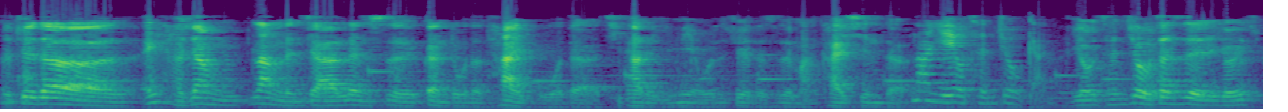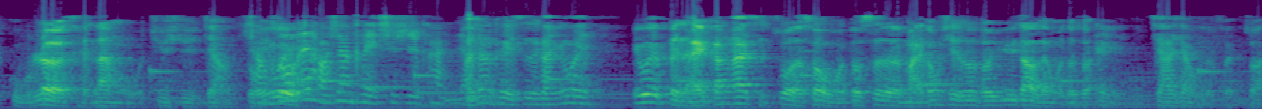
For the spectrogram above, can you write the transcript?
就觉得哎，好像让人家认识更多的泰国的其他的一面，我是觉得是蛮开心的，那也有成就感，有成就，但是有一股热忱让我继续这样做，想说哎，好像可以试试看。好像可以试试看，因为因为本来刚开始做的时候，我都是买东西的时候都遇到人，我都说，哎、你加一下我的粉钻，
